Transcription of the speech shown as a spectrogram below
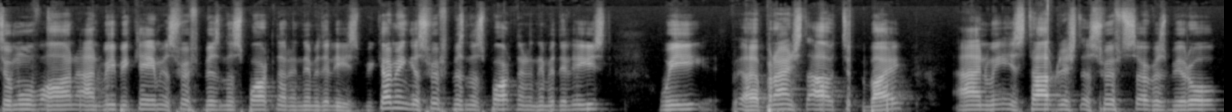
to move on and we became a SWIFT business partner in the Middle East. Becoming a SWIFT business partner in the Middle East, we uh, branched out to Dubai and we established a SWIFT service bureau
